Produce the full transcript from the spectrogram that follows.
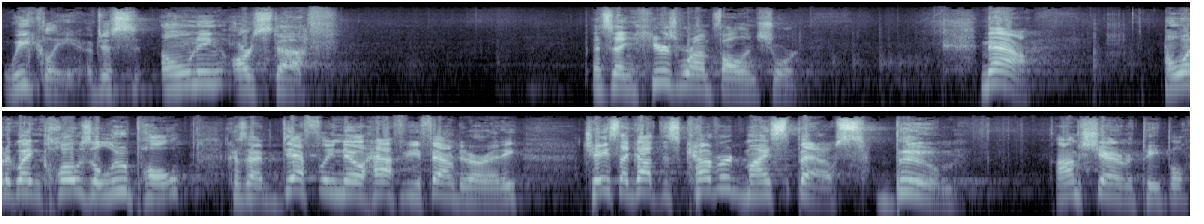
Weekly, of just owning our stuff and saying, here's where I'm falling short. Now, I want to go ahead and close a loophole because I definitely know half of you found it already. Chase, I got this covered. My spouse. Boom. I'm sharing with people.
